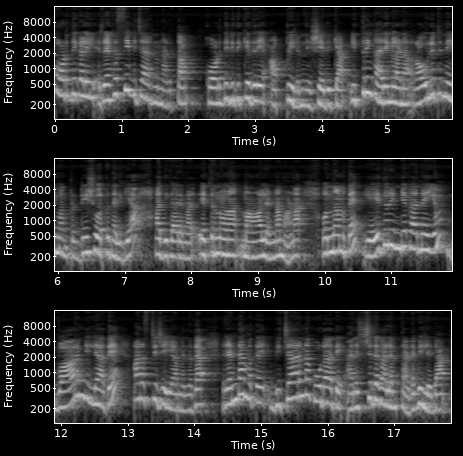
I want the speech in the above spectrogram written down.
കോടതികളിൽ രഹസ്യ വിചാരണ നടത്താം. കോടതി വിധിക്കെതിരെ അപ്പീലും നിഷേധിക്കാം. ഇത്രയും കാര്യങ്ങളാണ് റൗലറ്റ് നിയമം ബ്രിട്ടീഷുകാർക്ക് നൽകിയ അധികാരങ്ങൾ. എത്രണ്ണമാണ് നാലെണ്ണമാണ്. ഒന്നാമത്തെ ഏതൊരു ഇന്ത്യക്കാരനെയും വാറന്റ് ഇല്ലാതെ അറസ്റ്റ് ചെയ്യാമെന്നത്. രണ്ടാമത്തെ വിചാരണ കൂടാതെ അനിശ്ചിതകാലം തടവിലിടാം.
